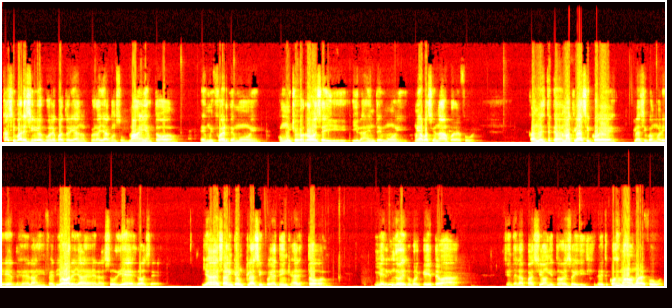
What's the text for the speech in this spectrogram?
casi parecido al fútbol ecuatoriano, pero allá con sus mañas, todo. Es muy fuerte, muy con mucho roce y, la gente es muy, muy apasionada por el fútbol. Cuando este tema clásico es clásico a morir, desde las inferiores, ya desde la sub-10, 12, ya saben que es un clásico, ya tienen que dar todo. Y es lindo eso porque te va, sientes la pasión y todo eso y le coges más amor al fútbol.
